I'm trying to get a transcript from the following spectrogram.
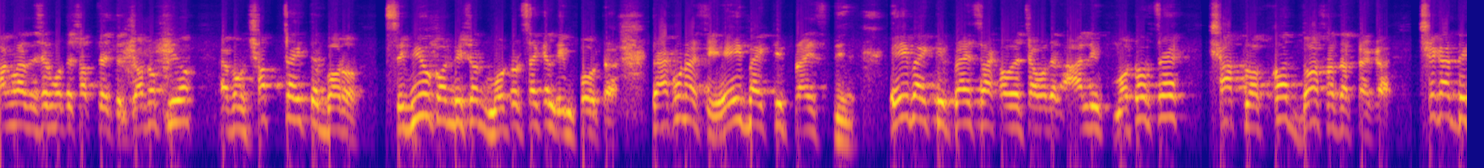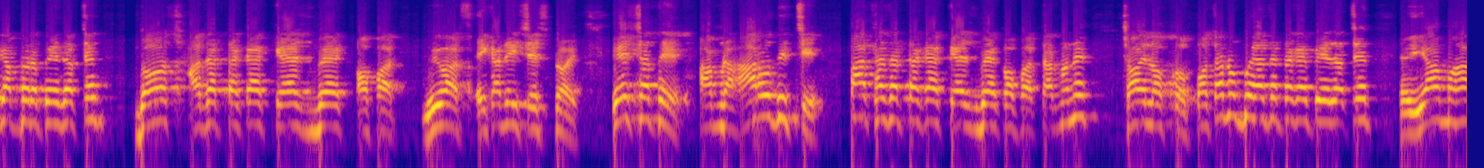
বাংলাদেশের মধ্যে সবচাইতে জনপ্রিয় এবং সবচাইতে বড় সিভিউ কন্ডিশন মোটরসাইকেল ইম্পোর্টার। তো এখন আসি এই বাইকটির প্রাইস নিয়ে। এই বাইকটির প্রাইস রাখা হয়েছে আমাদের আলিফ মোটরসে সাত লক্ষ দশ হাজার টাকা। সেখান থেকে আপনারা পেয়ে যাচ্ছেন দশ হাজার টাকা ক্যাশব্যাক অফার। ভিউয়ার্স, এখানেই শেষ নয়। এর সাথে আমরা আরও দিচ্ছি পাঁচ হাজার টাকা ক্যাশব্যাক অফার তার মানে ছয় লক্ষ পঁচানব্বই হাজার টাকায় পেয়ে যাচ্ছেন Yamaha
